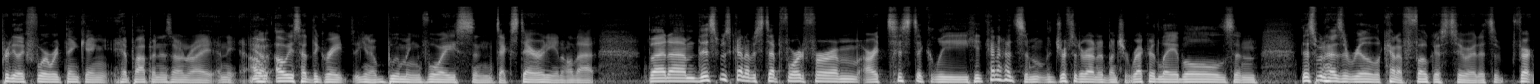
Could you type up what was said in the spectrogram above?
pretty like forward thinking hip hop in his own right, and he Yeah. always had the great you know booming voice and dexterity and all that. But um, this was kind of a step forward for him artistically. He kind of had some drifted around a bunch of record labels, and this one has a real kind of focus to it. It's a very,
